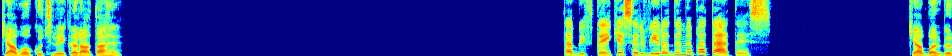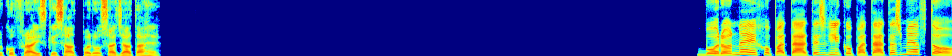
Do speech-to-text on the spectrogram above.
क्या वो कुछ लेकर आता है Τα μπιφτέκια σερβίρονται με πατάτες. क्या बर्गर को फ्राइज के साथ परोसा जाता है Μπορώ να έχω πατάτες γλυκοπατάτας με αυτό.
